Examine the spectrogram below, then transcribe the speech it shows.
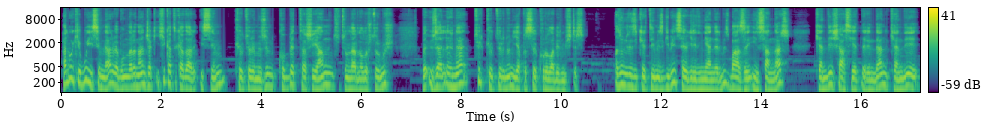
Halbuki bu isimler ve bunların ancak iki katı kadar isim kültürümüzün kubbet taşıyan sütunlarını oluşturmuş ve üzerlerine Türk kültürünün yapısı kurulabilmiştir. Az önce de zikrettiğimiz gibi sevgili dinleyenlerimiz bazı insanlar kendi şahsiyetlerinden, kendi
